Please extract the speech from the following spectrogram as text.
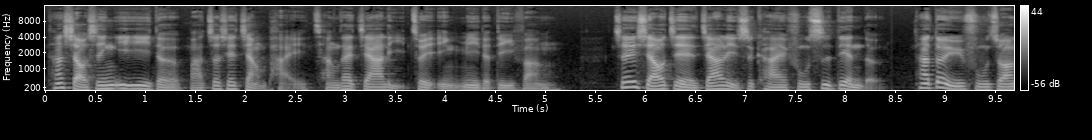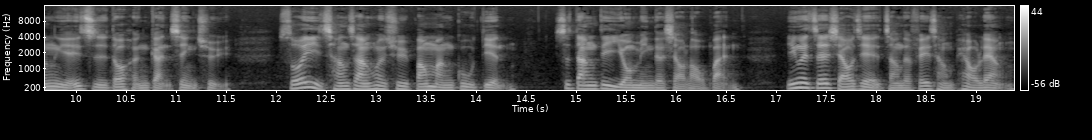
他小心翼翼地把这些奖牌藏在家里最隐秘的地方。这些小姐家里是开服饰店的，她对于服装也一直都很感兴趣，所以常常会去帮忙顾店，是当地有名的小老板。因为这小姐长得非常漂亮，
